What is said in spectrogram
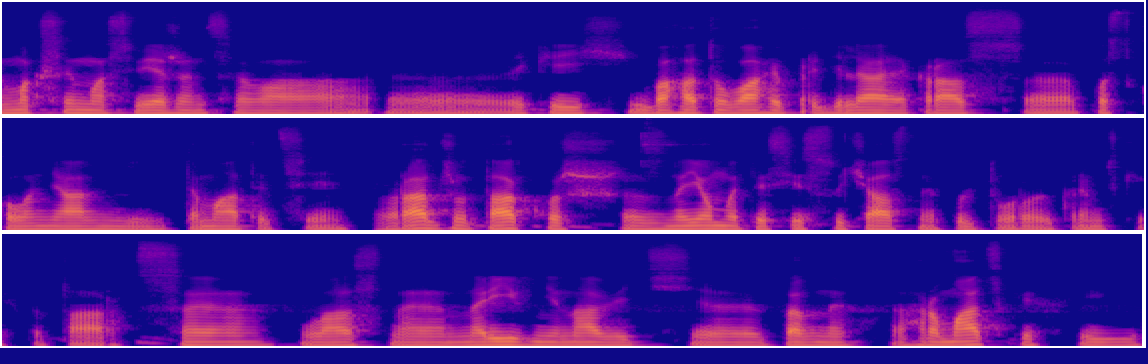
Максима Свєженцева, е, який багато уваги приділяє якраз постколоніальній тематиці. Раджу також знайомитись із сучасною культурою кримських татар. Це власне на рівні навіть певних громадських і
